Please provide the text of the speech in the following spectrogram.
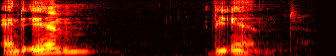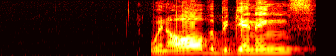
And in the end. When all the beginnings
